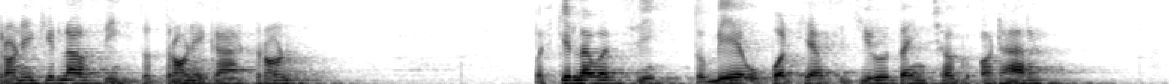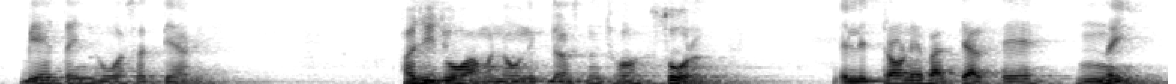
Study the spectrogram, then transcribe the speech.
ત્રણે કેટલા આવશે? તો ત્રણ એકા ત્રણ. પછી કેટલા વધશે? તો બે ઉપરથી આવશે જીરો, ત્રણ છગ અઢાર. બે, ત્રણ, નવ, સત્યાવીસ. હજી જોવામાં નવને દસનું છ, સોળ. એટલે ત્રણે ભાગ ચાલશે નહીં.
